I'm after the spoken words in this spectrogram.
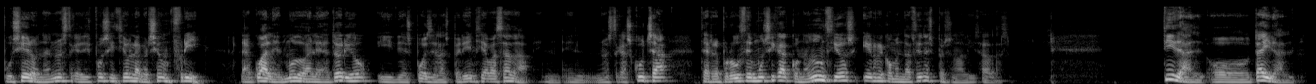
pusieron a nuestra disposición la versión free, la cual en modo aleatorio y después de la experiencia basada en, en nuestra escucha, te reproduce música con anuncios y recomendaciones personalizadas. Tidal o Tidal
